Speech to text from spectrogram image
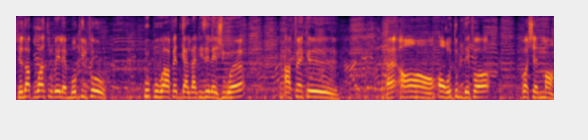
je dois pouvoir trouver les mots qu'il faut pour pouvoir en galvaniser les joueurs afin que hein, on, redouble d'efforts prochainement.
